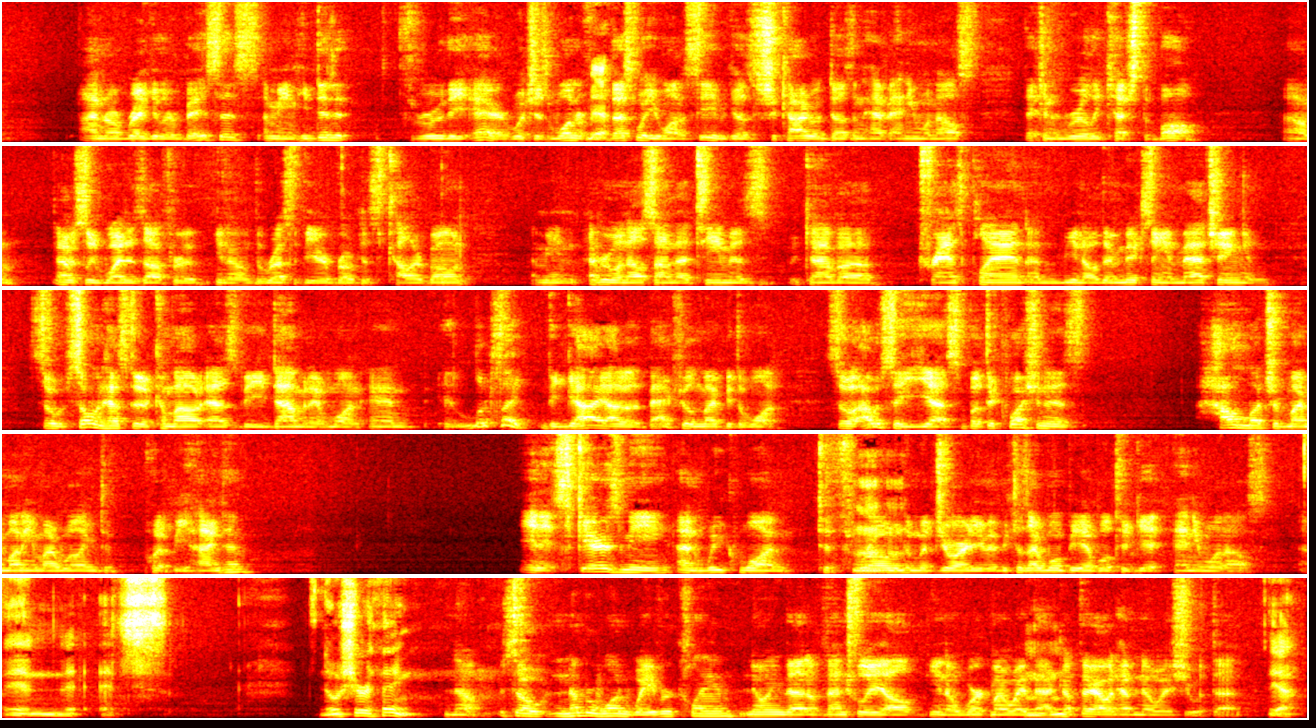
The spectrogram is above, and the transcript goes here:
on a regular basis. I mean, he did it through the air, which is wonderful. Yeah. That's what you want to see because Chicago doesn't have anyone else that can really catch the ball. Um, obviously, White is out for you know the rest of the year, broke his collarbone. I mean, everyone else on that team is kind of a transplant, and you know they're mixing and matching, and so someone has to come out as the dominant one, and it looks like the guy out of the backfield might be the one. So I would say yes, but the question is, how much of my money am I willing to put behind him? And it scares me on week one to throw the majority of it because I won't be able to get anyone else. And it's it's no sure thing. No. So number one waiver claim, knowing that eventually I'll you know work my way back mm-hmm. up there, I would have no issue with that. Yeah.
